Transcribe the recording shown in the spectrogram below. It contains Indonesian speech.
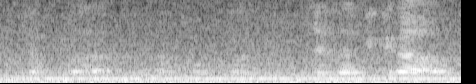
apa-apa bisa lebih keral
